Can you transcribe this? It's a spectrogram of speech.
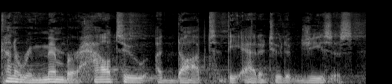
kind of remember how to adopt the attitude of Jesus.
